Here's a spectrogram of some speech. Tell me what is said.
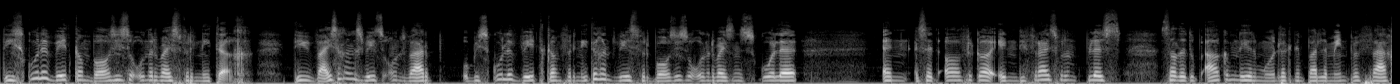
Die skolewet kan basisse onderwijs vernietig. Die weisigingswetsontwerp op die skolewet kan vernietigend wees vir basisse onderwijs in skole in Zuid-Afrika en die Vrijsfront Plus sal dit op elke manier moeilijk in die parlement beveg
